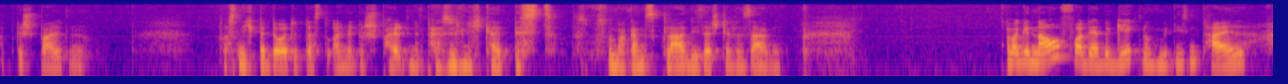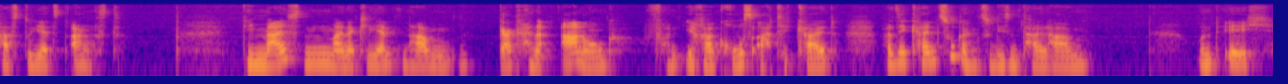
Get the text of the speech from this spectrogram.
abgespalten was nicht bedeutet, dass du eine gespaltene Persönlichkeit bist. Das müssen wir mal ganz klar an dieser Stelle sagen. Aber genau vor der Begegnung mit diesem Teil hast du jetzt Angst. Die meisten meiner Klienten haben gar keine Ahnung von ihrer Großartigkeit, weil sie keinen Zugang zu diesem Teil haben. Und ich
